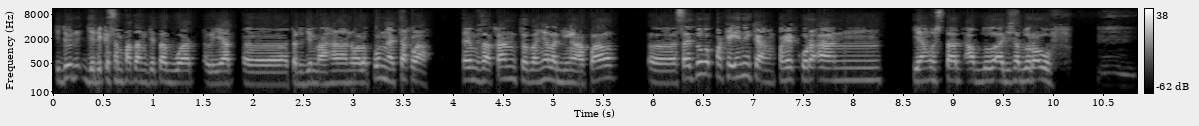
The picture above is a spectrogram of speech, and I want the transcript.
itu jadi kesempatan kita buat lihat uh, terjemahan walaupun ngacak lah. Saya misalkan contohnya lagi ngapal uh, saya tuh pakai ini kang pakai Quran yang Ustadz Abdul Aziz Abdul Rauf. Hmm.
